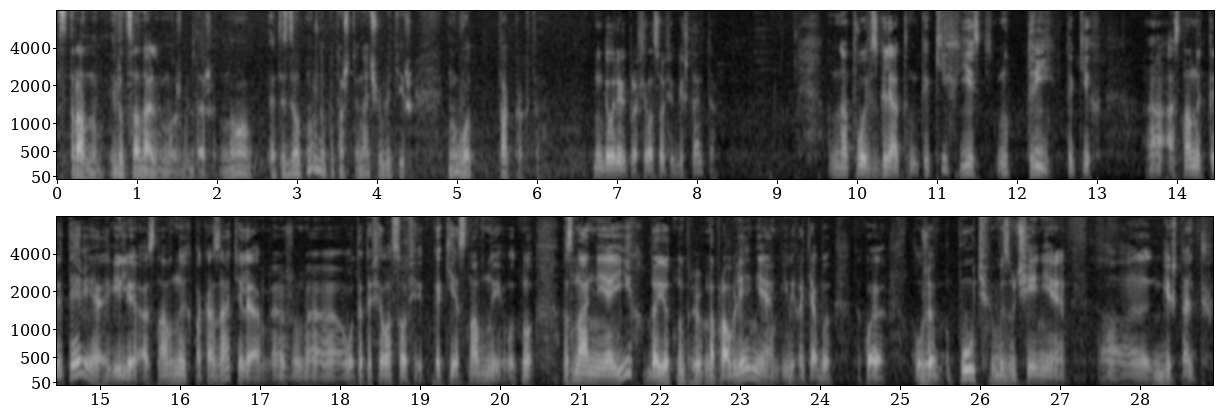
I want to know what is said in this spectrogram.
странным, иррациональным, может быть, даже. Но это сделать нужно, потому что иначе улетишь. Ну вот так как-то. Мы говорили про философию гештальта. На твой взгляд, каких есть ну, три таких основных критерия или основных показателя э, э, вот этой философии? Какие основные? Вот, ну, знание их дает направление или хотя бы такое уже путь в изучение э, гештальт,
